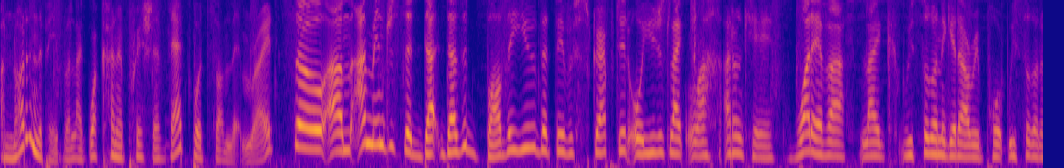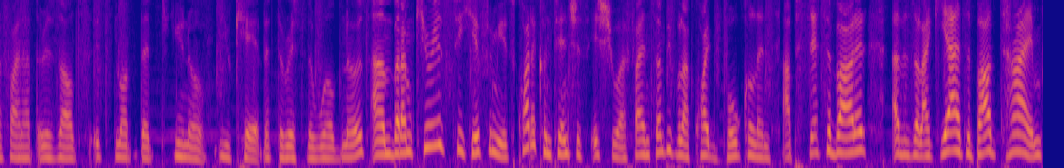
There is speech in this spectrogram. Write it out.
are not in the paper, like what kind of pressure that puts on them, right? So um, I'm interested. D- does it bother you that they've scrapped it, or you just like, I don't care, whatever. Like we're still gonna get our report, we're still gonna find out the results. It's not that you know you care that the rest of the world knows. Um, but I'm curious to hear from you it's quite a contentious issue. I find some people are quite vocal and upset about it. Others are like, yeah, it's about time.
